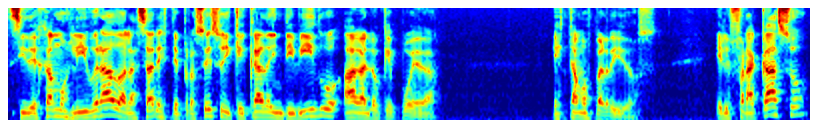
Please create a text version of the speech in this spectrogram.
si dejamos librado al azar este proceso y que cada individuo haga lo que pueda. Estamos perdidos. El fracaso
